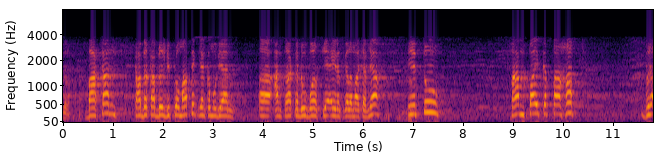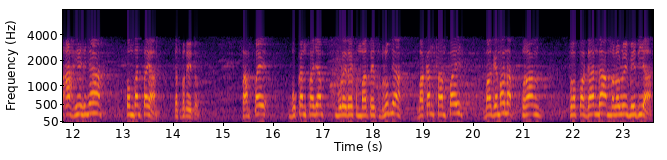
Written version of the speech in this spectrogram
gitu loh. Bahkan kabel-kabel diplomatik yang kemudian uh, antara kedua CIA dan segala macamnya itu sampai ke tahap berakhirnya pembantaian dan seperti itu. Sampai bukan saja mulai dari pembantaian sebelumnya, bahkan sampai bagaimana perang propaganda melalui media.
